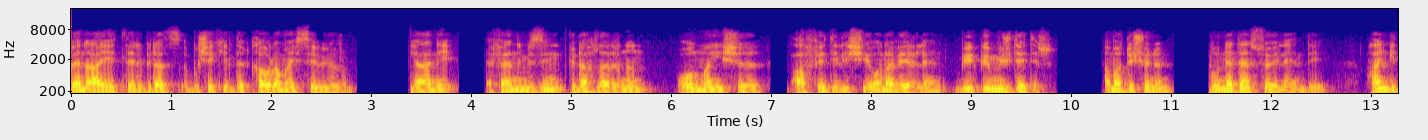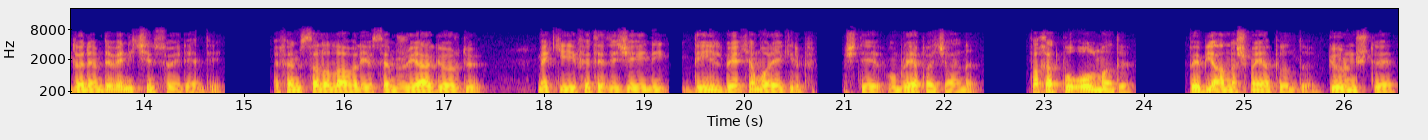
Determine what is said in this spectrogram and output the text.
ben ayetleri biraz bu şekilde kavramayı seviyorum. Yani Efendimizin günahlarının olmayışı, affedilişi ona verilen büyük bir müjdedir. Ama düşünün bu neden söylendi? Hangi dönemde ve niçin söylendi? Efendimiz sallallahu aleyhi ve sellem rüya gördü. Mekke'yi fethedeceğini değil belki ama oraya girip işte umre yapacağını. Fakat bu olmadı ve bir anlaşma yapıldı. Görünüşte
